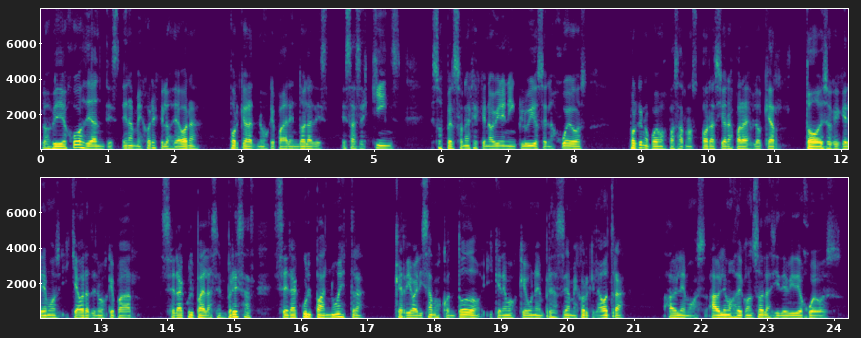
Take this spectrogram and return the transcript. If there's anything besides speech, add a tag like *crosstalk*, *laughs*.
¿Los videojuegos de antes eran mejores que los de ahora? ¿Por qué ahora tenemos que pagar en dólares esas skins, esos personajes que no vienen incluidos en los juegos? ¿Por qué no podemos pasarnos horas y horas para desbloquear todo eso que queremos y que ahora tenemos que pagar? ¿Será culpa de las empresas? ¿Será culpa nuestra que rivalizamos con todo y queremos que una empresa sea mejor que la otra? Hablemos, hablemos de consolas y de videojuegos.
